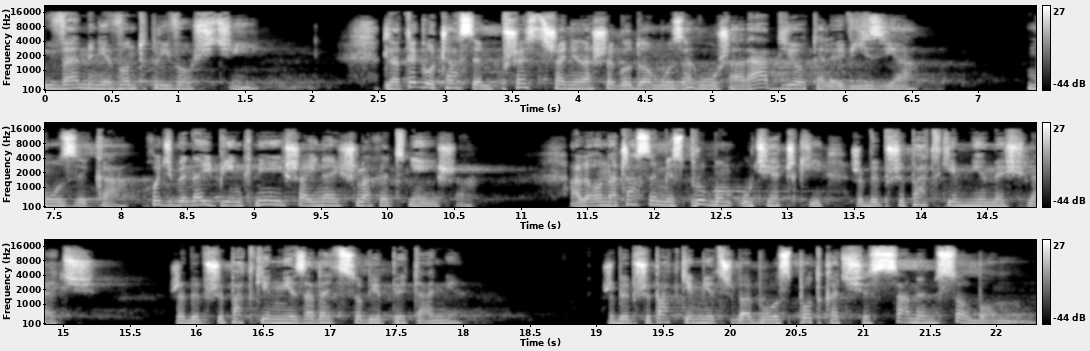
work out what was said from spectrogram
we mnie wątpliwości. Dlatego czasem przestrzeń naszego domu zagłusza radio, telewizja, muzyka, choćby najpiękniejsza i najszlachetniejsza. Ale ona czasem jest próbą ucieczki, żeby przypadkiem nie myśleć, żeby przypadkiem nie zadać sobie pytań, żeby przypadkiem nie trzeba było spotkać się z samym sobą.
